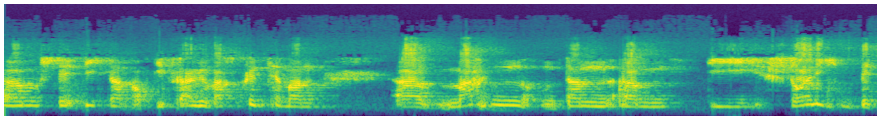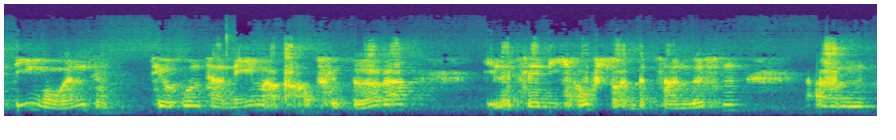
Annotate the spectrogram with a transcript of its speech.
ähm, stellt sich dann auch die Frage, was könnte man äh, machen und dann ähm, die steuerlichen Bedingungen für Unternehmen, aber auch für Bürger, die letztendlich auch Steuern bezahlen müssen, ähm,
